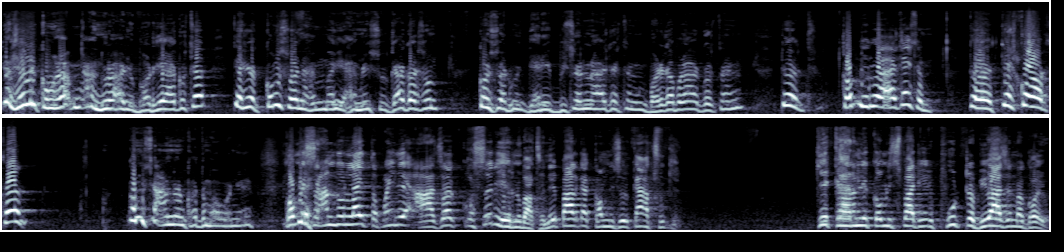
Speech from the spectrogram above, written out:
त्यसैले कम्युनिस्ट आन्दोलन अगाडि बढ्दै आएको छ। त्यसले कम्युनिस्टबाट हामी हामीले स्वीकार गर्छौँ। कम्युनिस्टबाट पनि धेरै विचलन आएका छन् भड्काबाट आएका छन्। त्यो कम्युनिस्टहरू आएकै छन्। तर त्यसको अर्थ कम्युनिस्ट आन्दोलन खत्तम हो भने कम्युनिस्ट आन्दोलनलाई तपाईँले आज कसरी हेर्नु भएको छ? नेपालका कम्युनिस्टहरू कहाँ छुके के कारणले कम्युनिस्ट पार्टीहरू फुट र विभाजनमा गयो?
